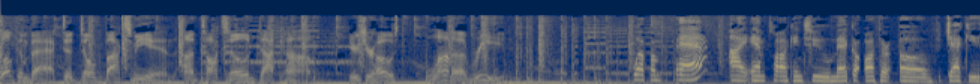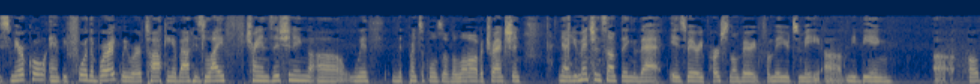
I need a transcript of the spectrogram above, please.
Welcome back to Don't Box Me In on TalkZone.com. Here's your host, Lana Reed. Welcome back. I am talking to Mecca, author of Jackie's Miracle, and before the break, we were talking about his life transitioning uh, with the principles of the law of attraction. Now, you mentioned something that is very personal, very familiar to me. Uh, me being uh, a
